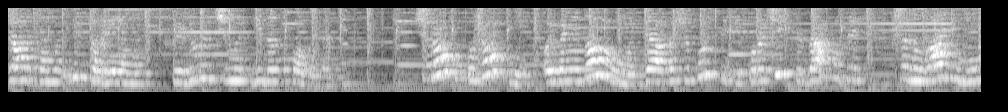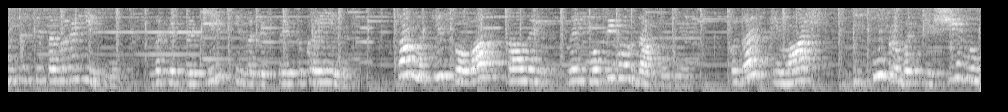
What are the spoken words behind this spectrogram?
жартами, вікторинами, хвилюючими відеоспоvedами. Щороку у жовтні організовуємо для першокурсників урочисті заходи вшанування мужності та героїзму захисників і захисниць України. Саме ці слова стали лейтмотивом заходів. Козацький марш, пісні про батьківщину,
